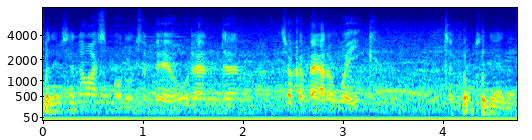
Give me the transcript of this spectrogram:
But it's a nice model to build and um, took about a week to put together.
